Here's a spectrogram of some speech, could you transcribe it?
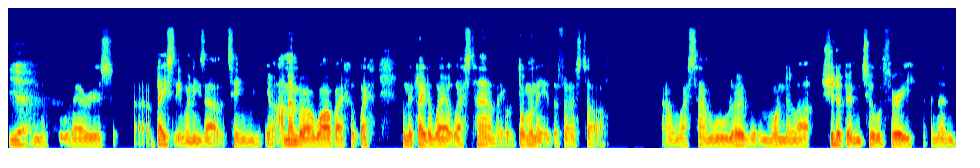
Yeah. areas. Uh, basically, when he's out of the team, you know, I remember a while back at West, when they played away at West Ham, they got dominated the first half, and West Ham were all over them, one 0 up. Should have been two or three, and then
